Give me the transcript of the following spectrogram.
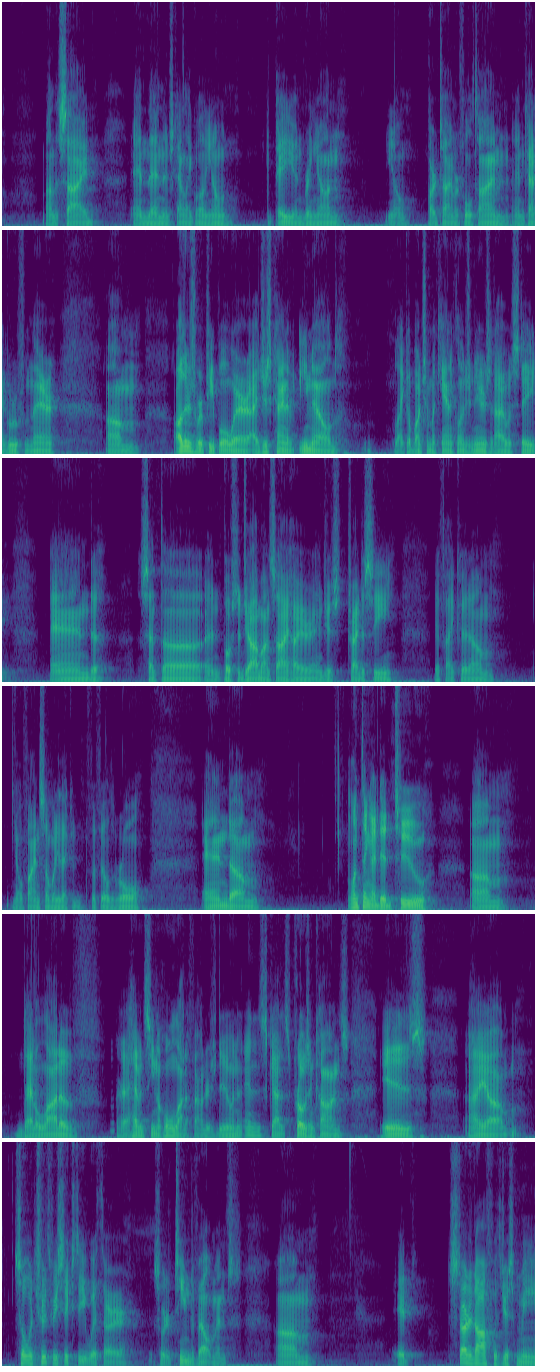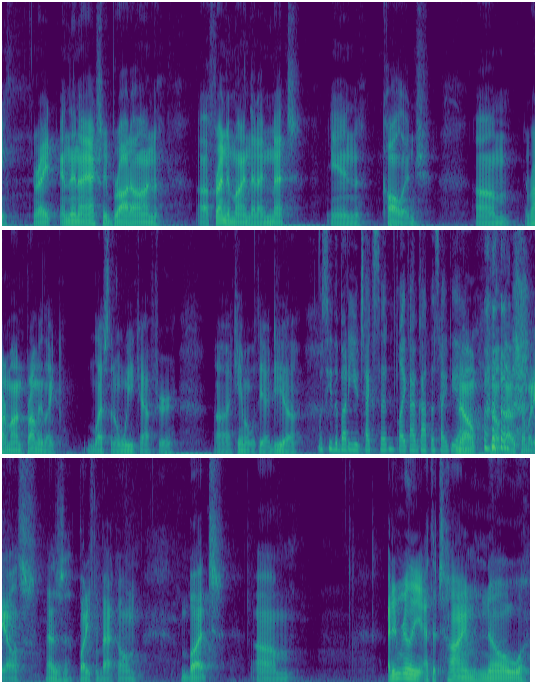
on the side. And then it's kind of like, well, you know, pay you and bring you on, you know, part time or full time, and, and kind of grew from there. Um, others were people where I just kind of emailed like a bunch of mechanical engineers at Iowa State and sent the and posted a job on CyHire and just tried to see if I could, um, you know, find somebody that could fulfill the role. And um, one thing I did too um, that a lot of I haven't seen a whole lot of founders do, and, and it's got its pros and cons, is I um, so with True 360 with our sort of team development, um, it started off with just me, right, and then I actually brought on a friend of mine that I met in college. Um, I brought him on probably like less than a week after uh, I came up with the idea. was he the buddy you texted? Like, I've got this idea. No, no, that was somebody else. That was a buddy from back home. But um, I didn't really at the time know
